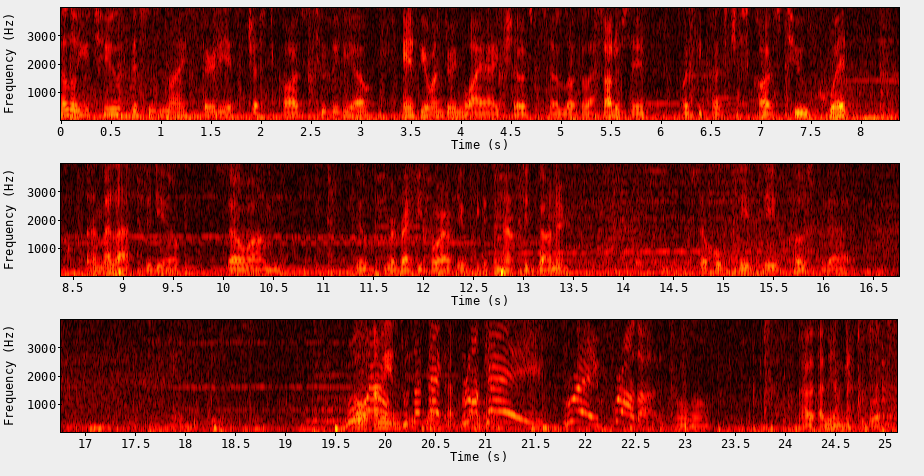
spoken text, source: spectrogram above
Hello YouTube, this is my 30th Just Cause 2 video, and if you're wondering why I chose to load the last autosave, was because Just Cause 2 quit on my last video. So, um, right before I was able to get the mounted gunner. So hopefully it saved close to that. And it didn't. Move Oh, I mean, to it's the not next that blockade! Brave brothers! Oh well. I, I mean, I'm gonna have to blow up this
